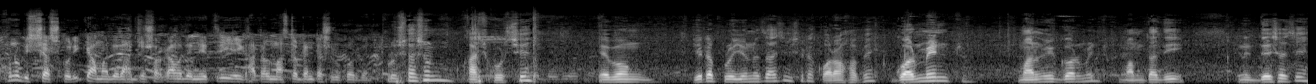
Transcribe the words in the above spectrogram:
এখনও বিশ্বাস করি কি আমাদের রাজ্য সরকার, আমাদের নেত্রী এই ঘাটাল মাস্টার প্ল্যানটা শুরু করবেন। প্রশাসন কাজ করছে এবং যেটা প্রয়োজনীয়তা আছে সেটা করা হবে। গভর্নমেন্ট মানবিক গভর্নমেন্ট মমতাদি নির্দেশ আছে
